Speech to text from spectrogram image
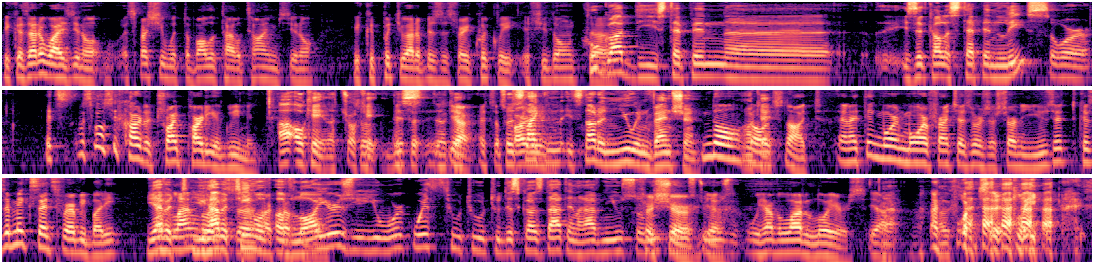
because otherwise, you know, especially with the volatile times, you know, it could put you out of business very quickly if you don't. Who uh, got the step in? Uh, is it called a step in lease or? It's it's mostly called a tri-party agreement. Ah, okay, okay. it's this, a- okay. yeah, it's a so it's like it's not a new invention. No, no, it's not. And I think more and more franchisors are starting to use it because it makes sense for everybody. You have a you have a team uh, of, of lawyers you, you work with to, to, to discuss that and have new solutions. For sure, yeah. We have a lot of lawyers. Yeah, Yeah. unfortunately,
